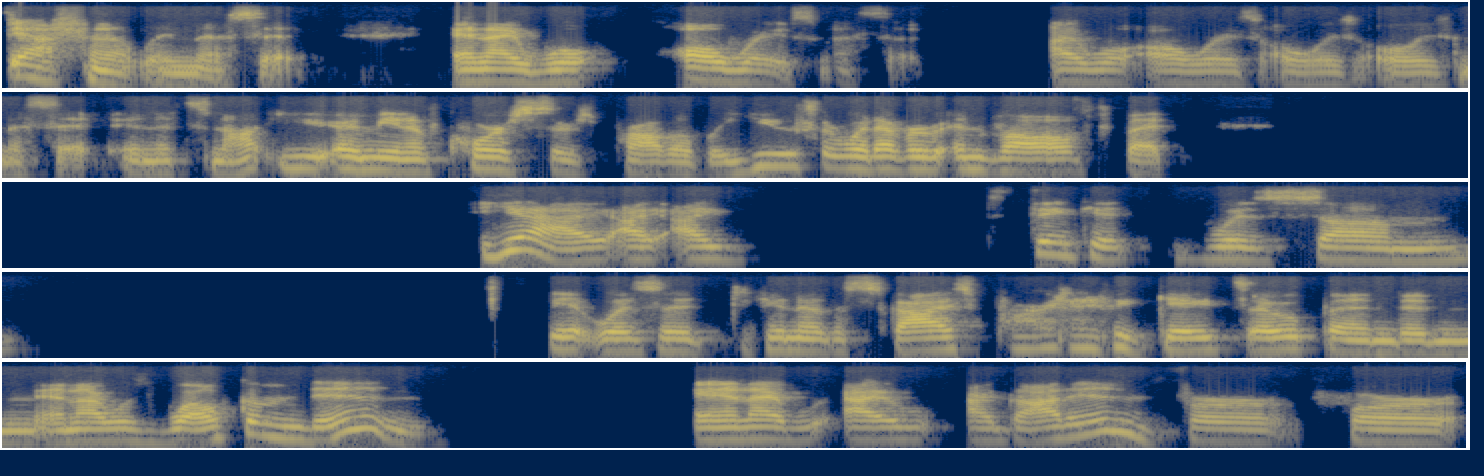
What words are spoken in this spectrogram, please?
definitely miss it. And i will always miss it. I will always always always miss it. And it's not you i mean of course there's probably youth or whatever involved but yeah, I, I think it was um, it was a you know the skies parted, the gates opened, and and I was welcomed in, and I I I got in for for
